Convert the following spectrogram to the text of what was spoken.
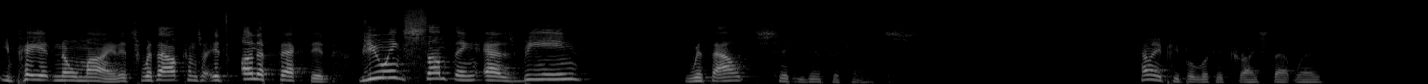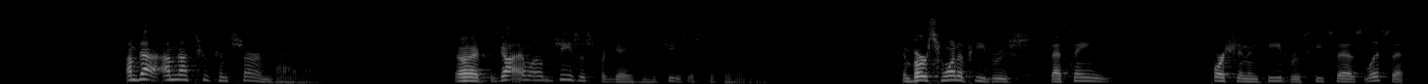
you pay it no mind. It's without concern. It's unaffected. Viewing something as being without significance. How many people look at Christ that way? I'm not, I'm not too concerned by that. God, well, Jesus forgave me. Jesus forgave me. In verse 1 of Hebrews, that same portion in Hebrews, he says, Listen,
